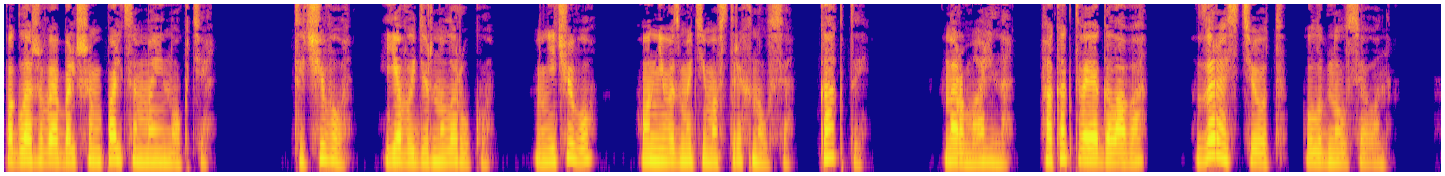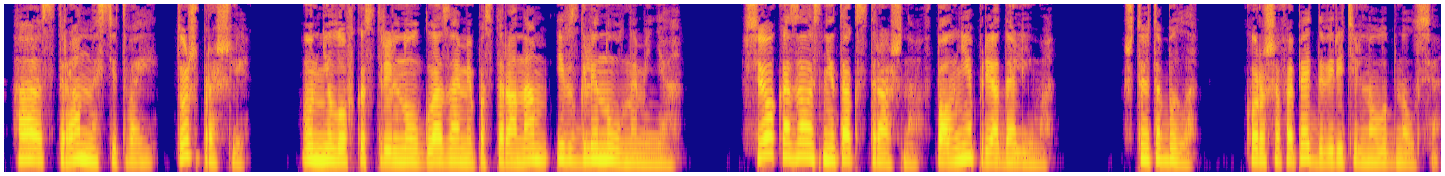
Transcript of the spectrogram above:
поглаживая большим пальцем мои ногти. «Ты чего?» — я выдернула руку. «Ничего», он невозмутимо встряхнулся. «Как ты?» «Нормально. А как твоя голова?» «Зарастет», — улыбнулся он. «А странности твои тоже прошли?» Он неловко стрельнул глазами по сторонам и взглянул на меня. Все оказалось не так страшно, вполне преодолимо. «Что это было?» Корошев опять доверительно улыбнулся.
